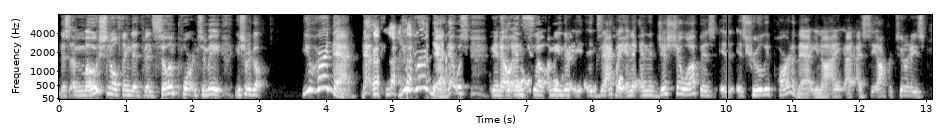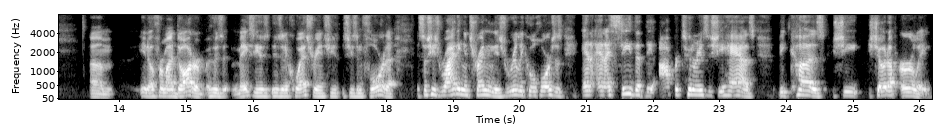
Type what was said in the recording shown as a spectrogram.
this emotional thing that's been so important to me, you sort of go, you heard that. That you heard that. That was, you know, and so I mean, there exactly, and and then just show up is, is is, truly part of that. You know, I I, I see opportunities, um, you know, for my daughter who's Macy, who's, who's an equestrian. She she's in Florida, so she's riding and training these really cool horses, and and I see that the opportunities that she has because she showed up early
